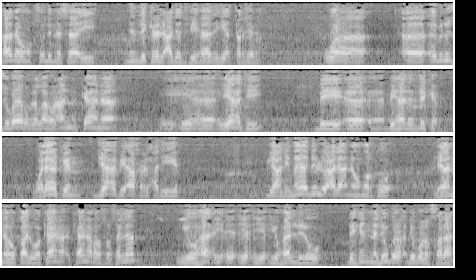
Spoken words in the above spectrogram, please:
هذا هو مقصود النسائي من ذكر العدد في هذه الترجمة. وابن الزبير رضي الله عنه كان يأتي بهذا الذكر. ولكن جاء في آخر الحديث يعني ما يدل على أنه مرفوع لأنه قال وكان كان الرسول صلى الله عليه وسلم يهلل بهن دبر, دبر الصلاة.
